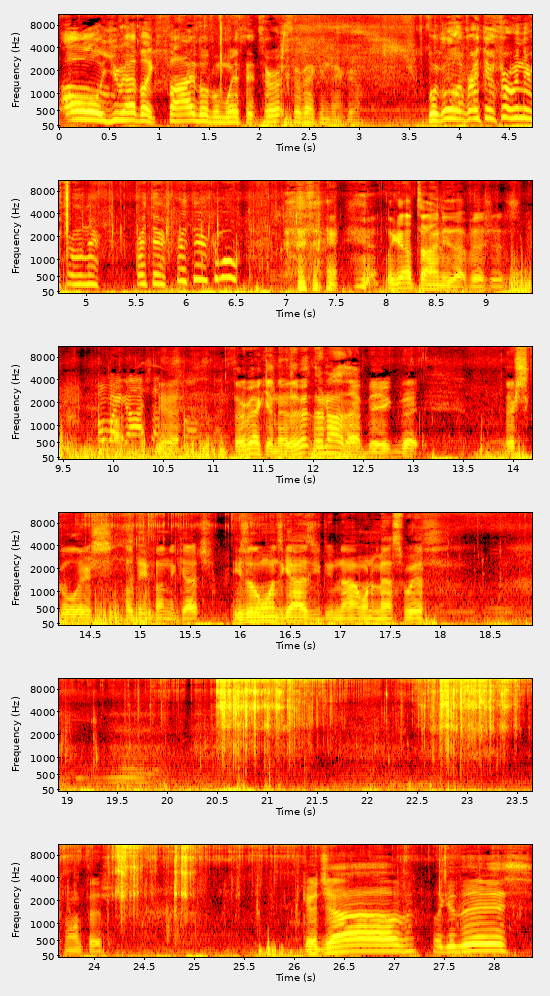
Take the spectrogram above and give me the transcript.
Oh, you had like five of them with it. Throw it, throw it back in there, girl. Look, oh, right there. Throw in there, throw in there. Right there, right there. Come on. look how tiny that fish is. Oh my gosh, that's Yeah. awesome. Throw back in there. They're, they're not that big, but they're schoolers. They'll be fun to catch. These are the ones, guys, you do not want to mess with. Come on, fish. Good job. Look at this.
